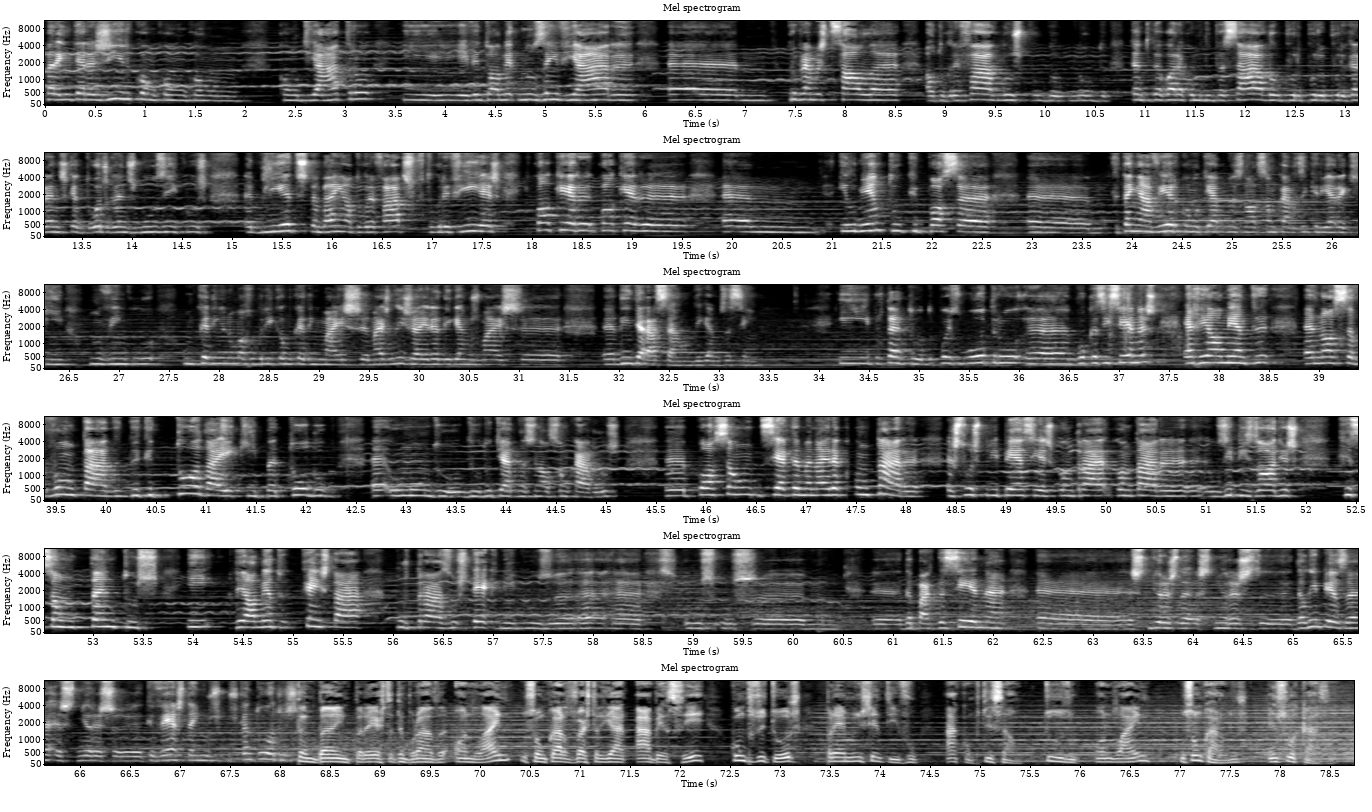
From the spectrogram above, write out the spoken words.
para interagir com, com, com com o teatro e, e eventualmente nos enviar uh, programas de sala autografados, por, no, tanto de agora como do passado, por, por, por grandes cantores, grandes músicos, uh, bilhetes também autografados, fotografias, qualquer, qualquer uh, um, elemento que possa, que tenha a ver com o Teatro Nacional de São Carlos e criar aqui um vínculo um bocadinho numa rubrica um bocadinho mais, mais ligeira, digamos, mais de interação, digamos assim. E, portanto, depois o outro, uh, Bocas e Cenas, é realmente a nossa vontade de que toda a equipa, todo uh, o mundo do, do, Teatro Nacional São Carlos uh, possam, de certa maneira, contar as suas peripécias, contar, contar os episódios que são tantos e realmente quem está por trás, os técnicos, uh, os, os da parte da cena, as senhoras, as senhoras da limpeza, as senhoras que vestem os, os cantores. Também para esta temporada online, o São Carlos vai estrear ABC, compositores, prémio incentivo à competição. Tudo online, o São Carlos em sua casa.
